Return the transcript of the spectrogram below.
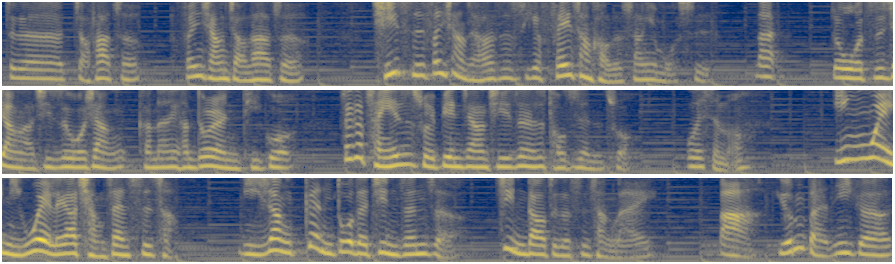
这个脚踏车分享脚踏车，其实分享脚踏车是一个非常好的商业模式。那就我只讲了，其实我想可能很多人提过，这个产业之所以变这样，其实真的是投资人的错。为什么？因为你为了要抢占市场，你让更多的竞争者进到这个市场来，把原本一个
